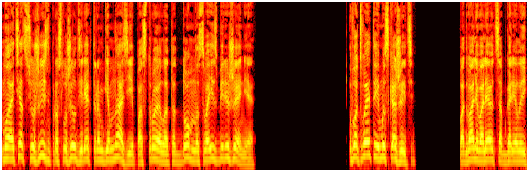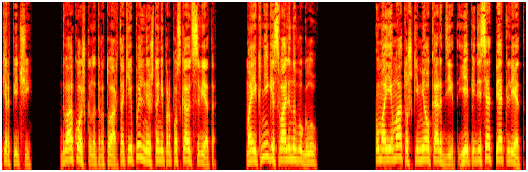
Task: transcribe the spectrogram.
Мой отец всю жизнь прослужил директором гимназии и построил этот дом на свои сбережения. Вот в это им скажите. В подвале валяются обгорелые кирпичи. Два окошка на тротуар, такие пыльные, что не пропускают света. Мои книги свалены в углу. У моей матушки миокардит, ей 55 лет.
